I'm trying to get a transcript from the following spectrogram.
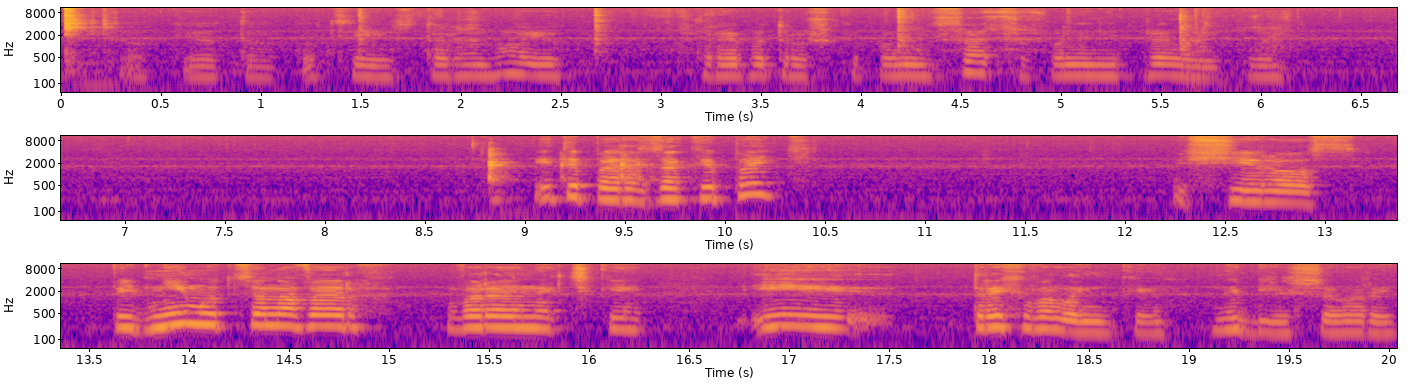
Так, і отак, оцією стороною треба трошки помісати, щоб вони не прилипли. І тепер закипить ще раз. Піднімуться наверх варенички і три хвилинки, не більше варить.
